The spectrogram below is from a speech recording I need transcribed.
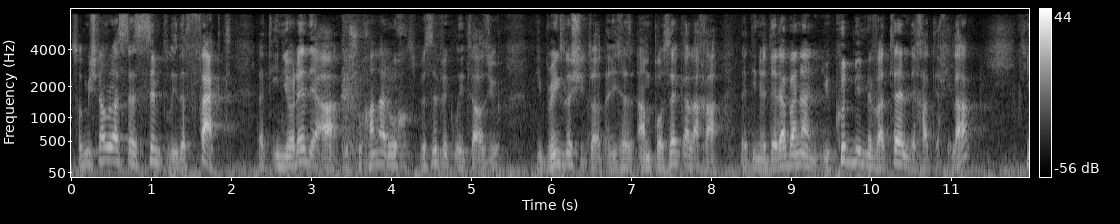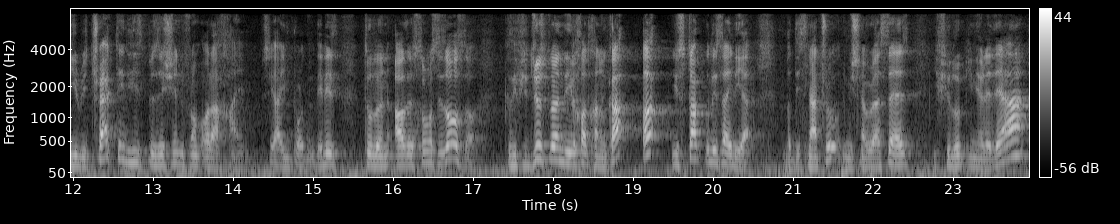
So Mishnah Berurah says simply the fact that in Yoreh De'ah, the Shulchan Aruch specifically tells you, he brings the shitot and he says, Am posek halacha, that in a derabanan you could be mevatel lechat he retracted his position from Orach Chaim. See how important it is to learn other sources also. Because if you just learn the Hilchot Chanukah, oh, you're stuck with this idea. But it's not true. Mishnah Berurah says, if you look in Yoreh De'ah,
